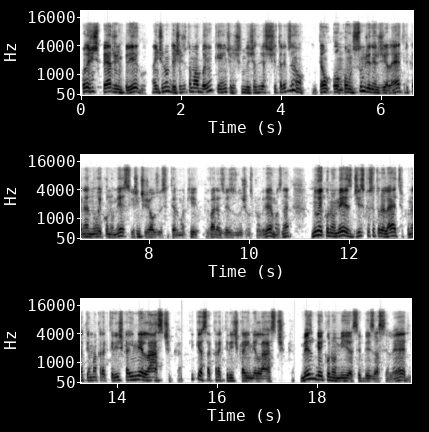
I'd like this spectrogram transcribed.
Quando a gente perde o emprego, a gente não deixa de tomar banho quente, a gente não deixa de assistir televisão. Então, o uhum. consumo de energia elétrica, né, no economês, a gente já usou esse termo aqui várias vezes nos últimos programas, né? No economês, diz que o setor elétrico né, tem uma característica inelástica. O que é essa característica inelástica? Mesmo que a economia se desacelere,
